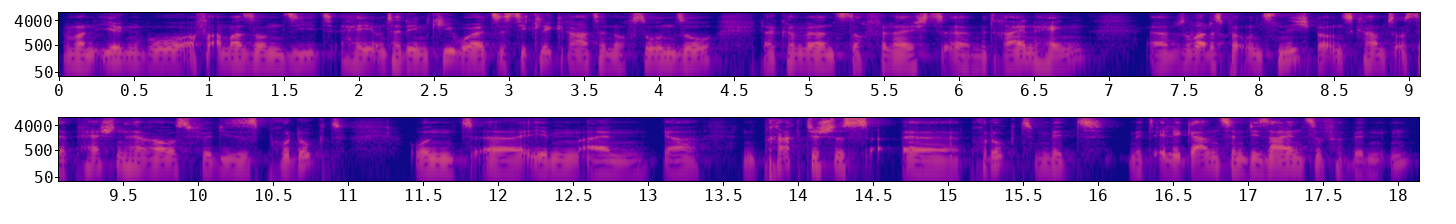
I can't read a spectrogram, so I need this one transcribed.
wenn man irgendwo auf Amazon sieht, hey, unter den Keywords ist die Klickrate noch so und so, da können wir uns doch vielleicht äh, mit reinhängen. Ähm, so war das bei uns nicht. Bei uns kam es aus der Passion heraus für dieses Produkt und äh, eben ein ja ein praktisches äh, Produkt mit mit Eleganz im Design zu verbinden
